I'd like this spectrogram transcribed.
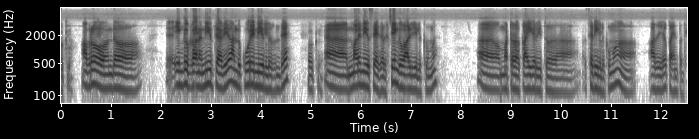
ஓகே. அப்புறம் இந்த எங்களுக்கான நீர் தேவையோ அந்த கூரை நீர்லேருந்தே ஓகே. மழைநீர் சேகரித்து எங்கள் வாழ்வியலுக்கும் மற்ற காய்கறி செடிகளுக்கும் அதையே பயன்படுத்திக்கிறோம்.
